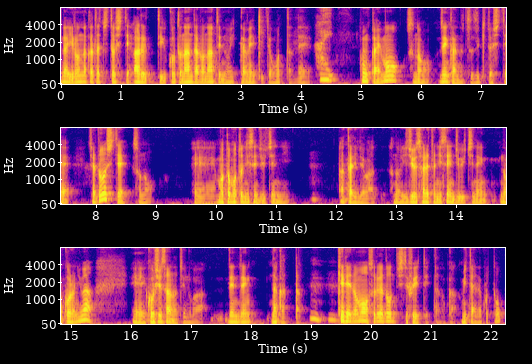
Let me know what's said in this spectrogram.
がいろんな形としてあるっていうことなんだろうなというのを1回目で聞いて思ったんではい。今回もその前回の続きとしてじゃあどうしてそのもともと2011年にあたりではあの移住された2011年の頃には、えー公衆サウナというのが全然なかったうんうんけれどもそれがどうして増えていったのかみたいなこと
